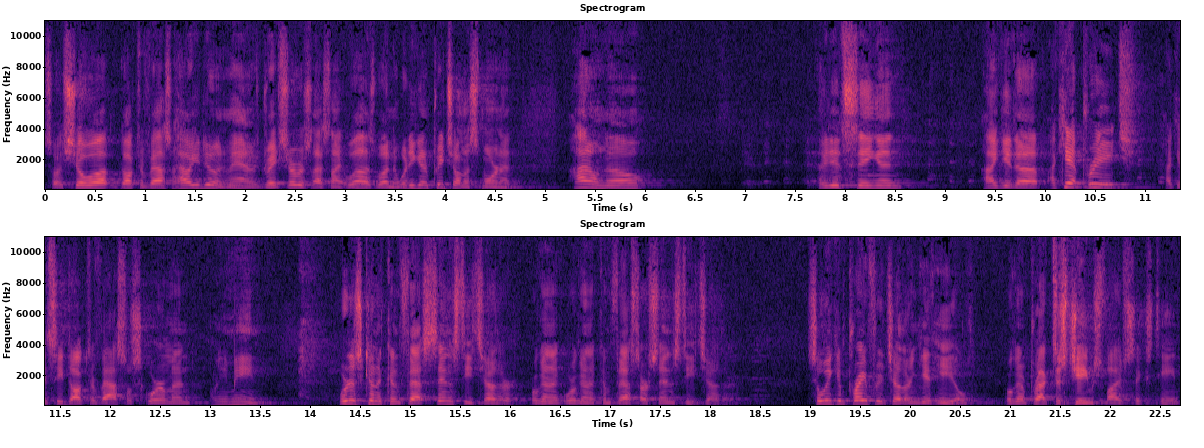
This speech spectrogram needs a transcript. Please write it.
So I show up, Dr. Vassal, how are you doing? Man, it was a great service last night. It was, wasn't it? What are you going to preach on this morning? I don't know. They did singing. I get up. I can't preach. I can see Dr. Vassal squirming. What do you mean? We're just going to confess sins to each other. We're going to, we're going to confess our sins to each other. So we can pray for each other and get healed. We're going to practice James 5.16.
